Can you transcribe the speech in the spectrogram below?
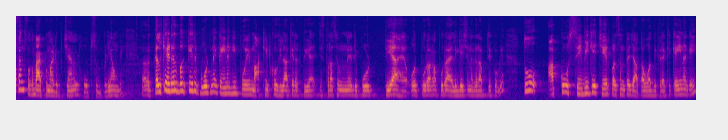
friends welcome back to my YouTube channel hope सब बढ़िया होंगे। कल के हेडलबर्ग की रिपोर्ट ने कहीं ना कहीं पूरी मार्केट को हिला के रख दिया है। जिस तरह से उन्होंने रिपोर्ट दिया है और पूरा का पूरा एलिगेशन अगर आप देखोगे तो आपको सेबी के चेयरपर्सन पे जाता हुआ दिख रहा है कि कहीं ना कहीं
